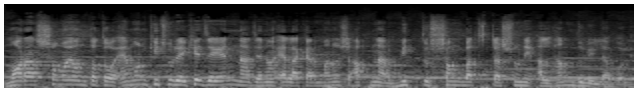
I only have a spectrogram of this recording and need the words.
মরার সময় অন্তত এমন কিছু রেখে যেয়েন না যেন এলাকার মানুষ আপনার মৃত্যুর সংবাদটা শুনে আলহামদুলিল্লাহ বলে।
